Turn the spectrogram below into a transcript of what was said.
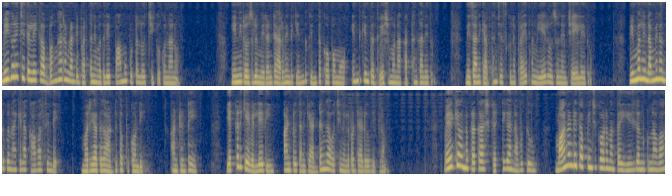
మీ గురించి తెలియక బంగారం లాంటి భర్తని వదిలి పాము పుట్టలో చిక్కుకున్నాను. ఎన్ని రోజులు మీరంటే అరవింద్కి ఎందుకు ఇంత కోపమో ఎందుకు ఇంత ద్వేషమో నాకు అర్థం కాలేదు. నిజానికి అర్థం చేసుకునే ప్రయత్నం ఏ రోజు నేను చేయలేదు. మిమ్మల్ని నమ్మినందుకు నాకు ఇలా కావాల్సిందే. మర్యాదగా అడ్డు తప్పుకోండి. అంటుంటే ఎక్కడికే వెళ్ళేది? అంటూ తనకి అడ్డంగా వచ్చి నిలబడ్డాడు విక్రమ్. వెనకే ఉన్న ప్రకాష్ గట్టిగా నవ్వుతూ మా నుండి తప్పించుకోవడం అంత ఈజీగా అనుకున్నావా?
